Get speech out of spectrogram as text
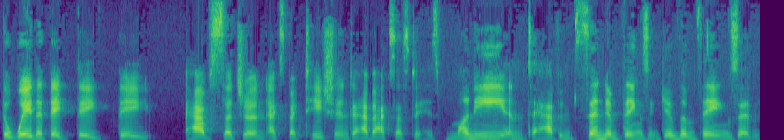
the way that they they they have such an expectation to have access to his money and to have him send him things and give them things and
